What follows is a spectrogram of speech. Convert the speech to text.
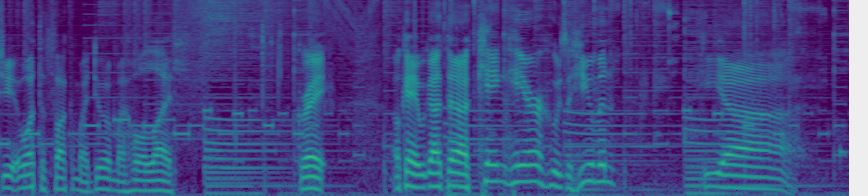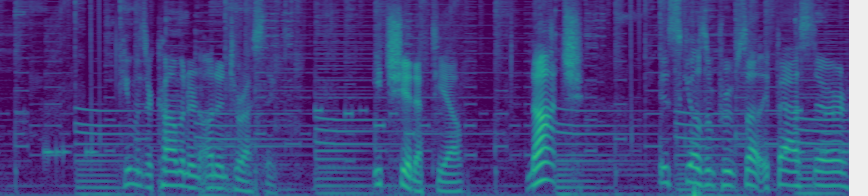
Gee, what the fuck am I doing my whole life? Great. Okay, we got the king here, who's a human. He, uh... Humans are common and uninteresting. Eat shit, FTL. Notch! His skills improve slightly faster.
